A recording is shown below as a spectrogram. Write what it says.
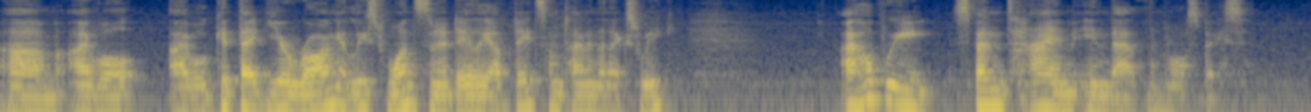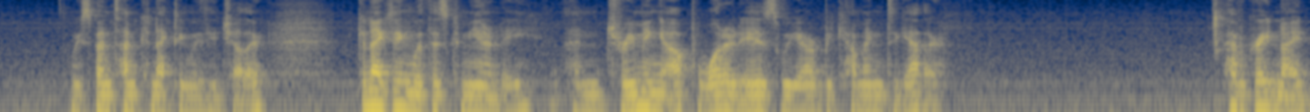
um, I will I will get that year wrong at least once in a daily update sometime in the next week. I hope we spend time in that liminal space. We spend time connecting with each other, connecting with this community, and dreaming up what it is we are becoming together. Have a great night,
